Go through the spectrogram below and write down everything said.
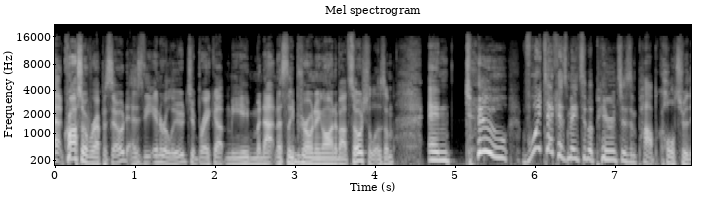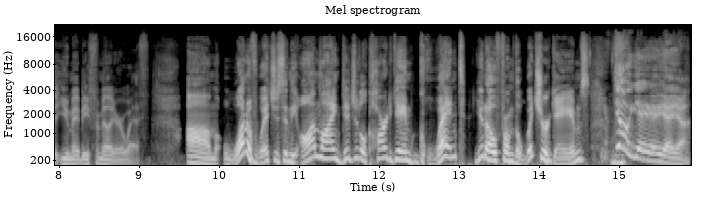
crossover episode as the interlude to break up me monotonously droning on about socialism. And two, Wojtek has made some appearances in pop culture that you may be familiar with. Um, one of which is in the online digital card game Gwent, you know, from the Witcher games. oh yeah, yeah, yeah, yeah.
